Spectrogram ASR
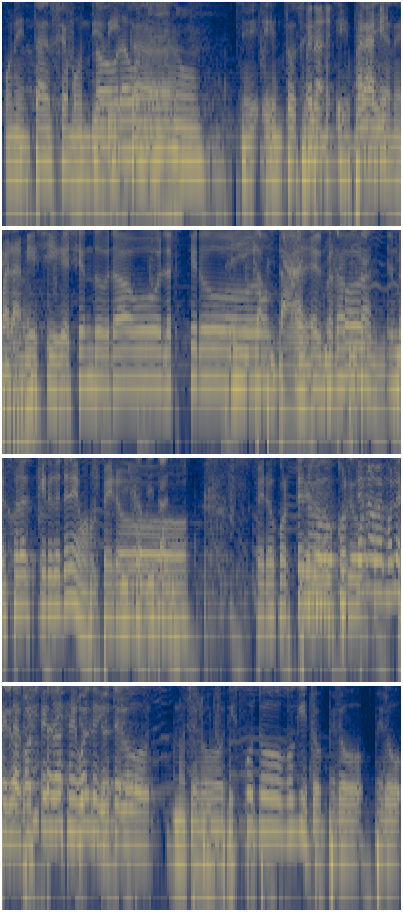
una instancia No, mundialista. Bravo no, no. Eh, entonces, Bueno, para, mí, Brian, eh, para mí sigue siendo Bravo el arquero. Y capitán, el, y mejor, capitán. el mejor arquero que tenemos. Pero. Y capitán. Pero Cortés, Pero- no, me- Cortés pero- no me molesta. sí Cortés lo bien, hace igual de yo, yo bien. te lo, no te lo discuto, Coquito, pero, pero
